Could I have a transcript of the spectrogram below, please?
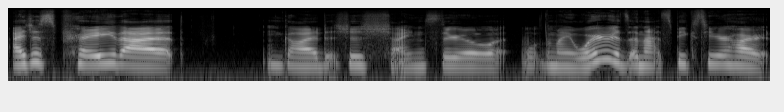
I just pray that God just shines through my words and that speaks to your heart.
